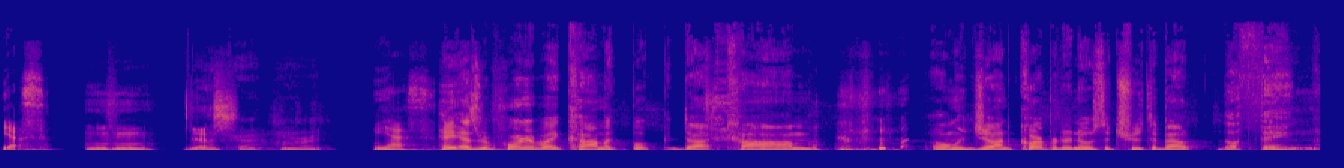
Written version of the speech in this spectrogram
Yes. Mm-hmm. Yes. Okay. All right. Yes. Hey, as reported by comicbook.com, only John Carpenter knows the truth about The Thing.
